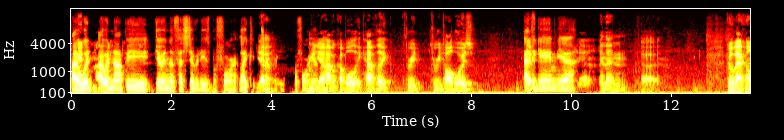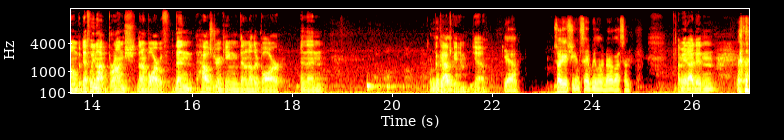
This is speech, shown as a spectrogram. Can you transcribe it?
I I, mean, would I would not be doing the festivities before like Yeah. drinking I mean, yeah, have a couple like have like three three tall boys. At if- the game, yeah. Yeah, and then uh, go back home, but definitely not brunch, then a bar, bef- then house drinking, then another bar, and then the Caps game. Yeah. Yeah. So I guess you can say we learned our lesson. I mean, I didn't. You're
